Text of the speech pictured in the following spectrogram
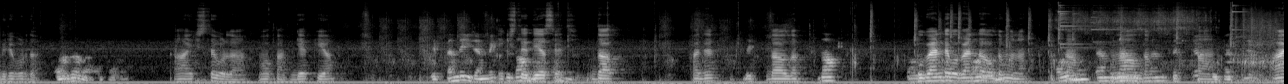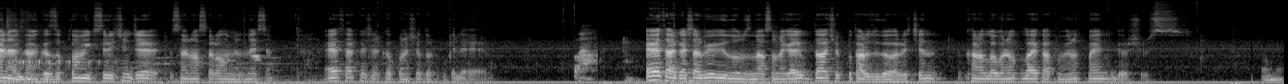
biri burada. Orada var. Aa ikisi de burada. Volkan gap yiyor. E, de yiyeceğim. Bekle. İkisi de diaset. Dal. Hadi. Bekle. Daldım. Dal. Bu bende bu bende Al. aldım Tamam. onu, ben Bunu aldım. Tamam. Aynen kanka zıplama iksiri içince sen hasar almıyorsun neyse. Evet arkadaşlar kapanışa doğru gidelim. Evet arkadaşlar bir videomuzun daha sonuna geldik. Daha çok bu tarz videolar için kanala abone olup like atmayı unutmayın. Görüşürüz. Tamam.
